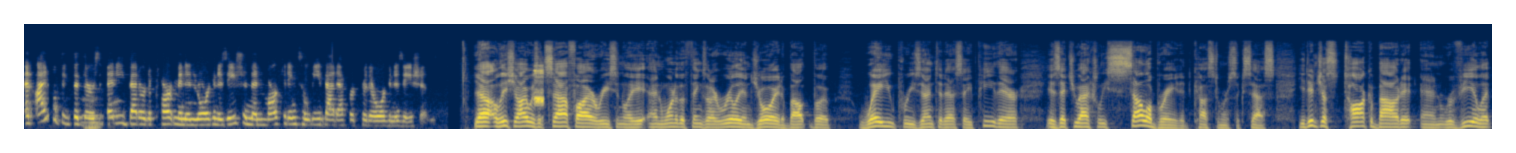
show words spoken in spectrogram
And I don't think that there's mm-hmm. any better department in an organization than marketing to lead that effort for their organization. Yeah, Alicia, I was at Sapphire recently, and one of the things that I really enjoyed about the way you presented SAP there is that you actually celebrated customer success. You didn't just talk about it and reveal it,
